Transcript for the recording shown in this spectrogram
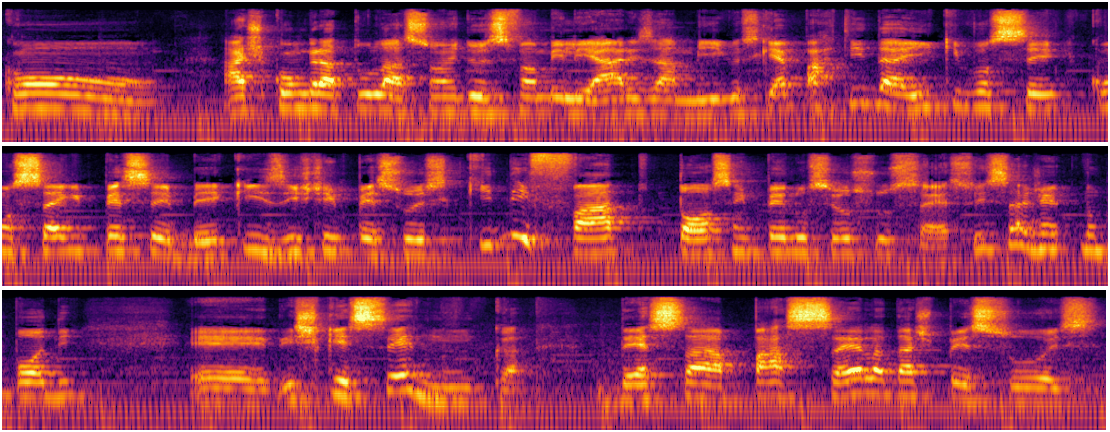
com as congratulações dos familiares, amigos, que é a partir daí que você consegue perceber que existem pessoas que de fato torcem pelo seu sucesso. Isso a gente não pode é, esquecer nunca dessa parcela das pessoas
